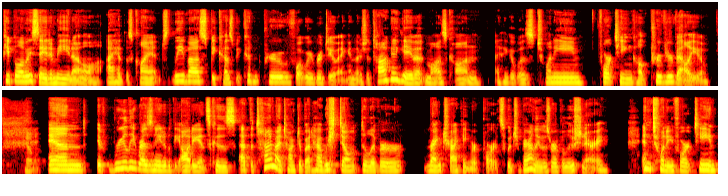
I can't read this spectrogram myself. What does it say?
people always say to me, you know, I had this client leave us because we couldn't prove what we were doing. And there's a talk I gave at MozCon, I think it was 2014 called Prove Your Value. Yep. And it really resonated with the audience because at the time I talked about how we don't deliver rank tracking reports, which apparently was revolutionary in 2014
